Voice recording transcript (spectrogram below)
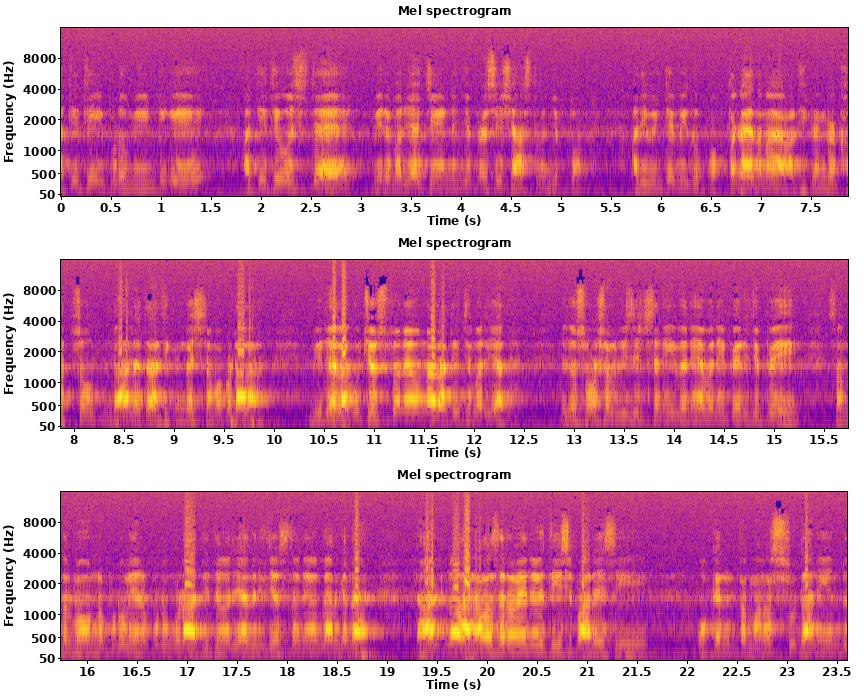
అతిథి ఇప్పుడు మీ ఇంటికి అతిథి వస్తే మీరు మర్యాద చేయండి అని చెప్పేసి శాస్త్రం చెప్తాం అది వింటే మీకు కొత్తగా ఏదైనా అధికంగా ఖర్చు అవుతుందా లేకపోతే అధికంగా శ్రమ పడాలా? మీరు ఎలాగూ చేస్తూనే ఉన్నారు అతిథి మర్యాద. ఏదో సోషల్ విజిట్స్ అని ఇవని అవని పేరు చెప్పి సందర్భం ఉన్నప్పుడు లేనప్పుడు కూడా అతిథి మర్యాదని చేస్తూనే ఉన్నారు కదా. దాంట్లో అనవసరమైనవి తీసి పారేసి ఒకంత మనస్సు దాని ఎందు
